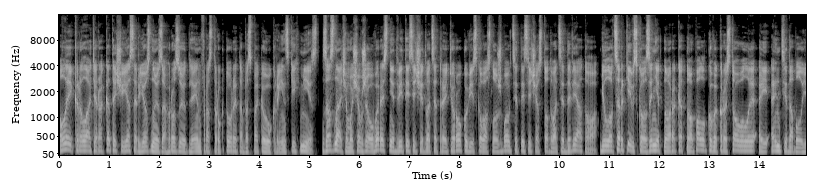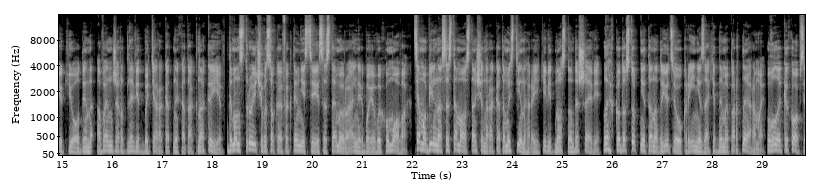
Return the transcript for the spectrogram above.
але й крилаті ракети, що є серйозною загрозою для інфраструктури та безпеки українських міст. Зазначимо, що вже у вересні 2023 року військовослужбовці 1129-го Білоцерківського зенітного ракетного полку використовували ANTWQ-1 Avenger для відбиття ракетних атак на Київ, демонструючи високу ефективність цієї системи у реальних бойових умовах. Ця мобільна система оснащена ракетами Стінгер, які відносно дешеві, легкодоступні та надаються Україні західними партнерами у великих обсягах,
